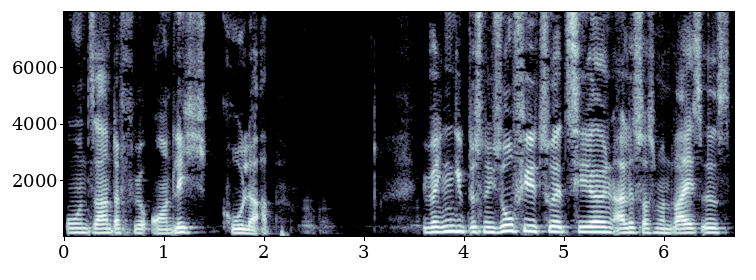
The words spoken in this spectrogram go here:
und sahnt dafür ordentlich Kohle ab. Über ihn gibt es nicht so viel zu erzählen. Alles, was man weiß, ist,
